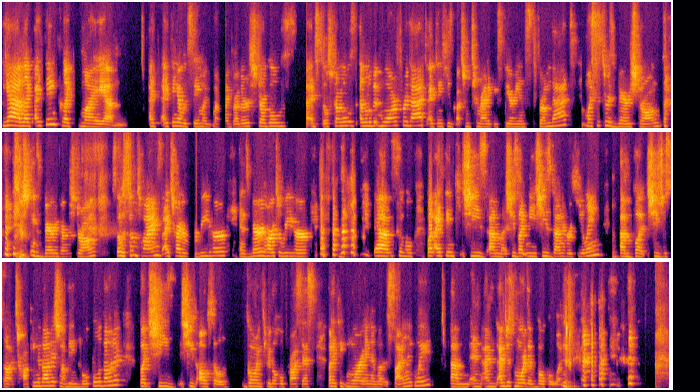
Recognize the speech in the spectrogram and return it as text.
Yeah, like I think like my um I I think I would say my my, my brother struggles and still struggles a little bit more for that. I think he's got some traumatic experience from that. My sister is very strong. She's very very strong. So sometimes I try to read her and it's very hard to read her. yeah, so but I think she's um she's like me. She's done her healing um but she's just not talking about it. She's not being vocal about it but she's she's also going through the whole process, but I think more in of a silent way. Um, and I'm I'm just more the vocal one.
